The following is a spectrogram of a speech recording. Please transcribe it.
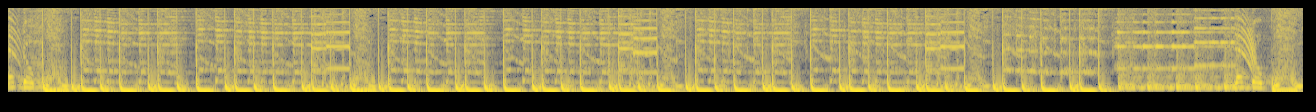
Let's go. Let's go.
